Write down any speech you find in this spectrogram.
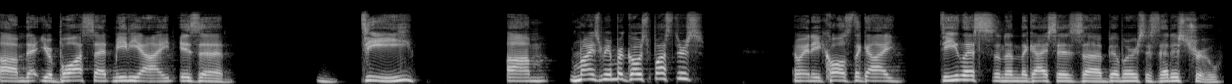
um, that your boss at Mediaite is a D. Um, reminds me, remember Ghostbusters? When he calls the guy D list, and then the guy says, uh, Bill Murray says, that is true.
